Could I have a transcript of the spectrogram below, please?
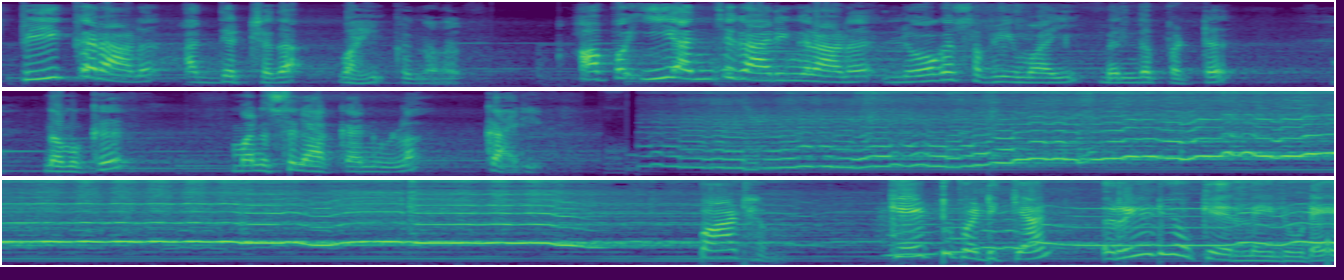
സ്പീക്കറാണ് അധ്യക്ഷത വഹിക്കുന്നത്. അപ്പോൾ ഈ അഞ്ച് കാര്യങ്ങളാണ് ലോകസഭയുമായി ബന്ധപ്പെട്ട് നമുക്ക് മനസ്സിലാക്കാനുള്ള കാര്യം. പാഠം കേട്ടു പഠിക്കാൻ റേഡിയോ കേരളയിലൂടെ.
